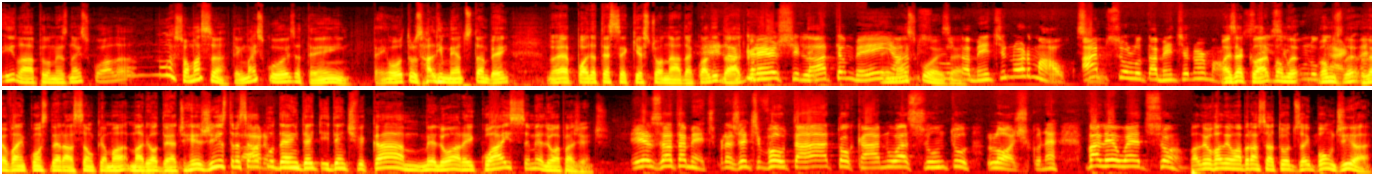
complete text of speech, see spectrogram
e lá, pelo menos na escola, não é só maçã, tem mais coisa, tem tem outros alimentos também, não é? Pode até ser questionada a qualidade. na creche lá também, tem mais absolutamente coisa, é. normal, Sim. absolutamente normal. Mas é claro, vamos, lugar, vamos né? levar em consideração que a Mariodete registra, claro. se ela puder identificar melhor aí quais, é melhor pra gente. Exatamente, para a gente voltar a tocar no assunto lógico, né? Valeu, Edson. Valeu, valeu, um abraço a todos aí, bom dia.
